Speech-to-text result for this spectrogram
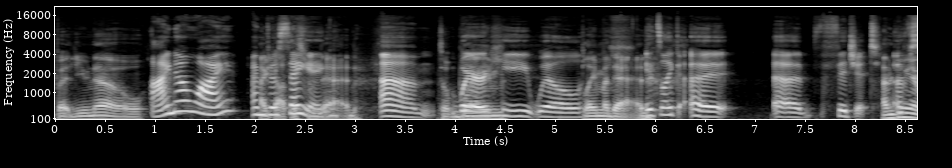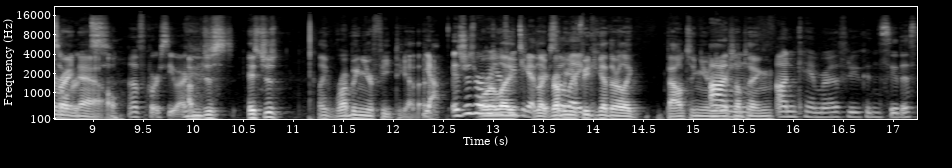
but you know, I know why. I'm I just saying. this from dad. Um, So where he will. Blame my dad. It's like a a fidget. I'm doing it right now. Of course you are. I'm just. It's just like rubbing your feet together. Yeah, it's just rubbing or your like, feet together. Like So, rubbing your like, feet together, like bouncing your knee or something. on camera if you can see this.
